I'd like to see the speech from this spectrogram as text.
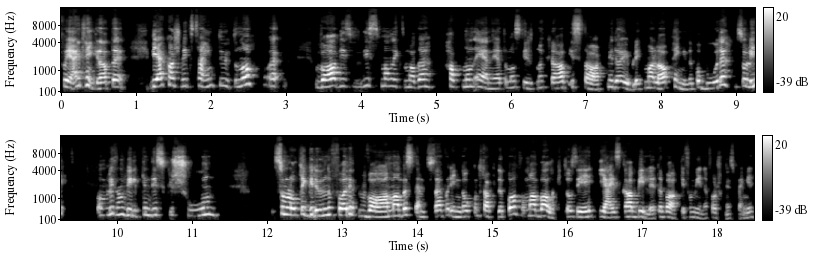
For jeg tenker at det, vi er kanskje litt seint ute nå. Hva hvis, hvis, man liksom hadde hatt noen enighet om å stille noen krav i starten, i det øyeblikket man la pengene på bordet? Så litt om liksom hvilken diskusjon som lå til grunn for hva man bestemte seg for å inngå kontrakter på, hvor man valgte å si jeg skal ha billig tilbake for mine forskningspenger.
